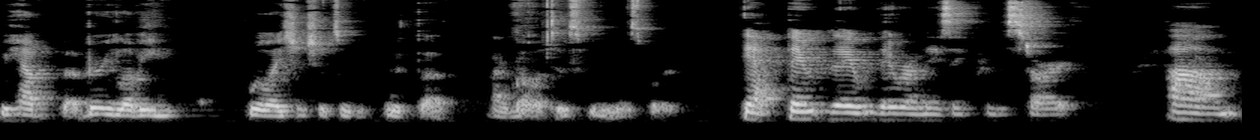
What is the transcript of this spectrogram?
we have very loving relationships with, with uh, our relatives for the most part. Yeah, they, they they were amazing from the start. Um,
